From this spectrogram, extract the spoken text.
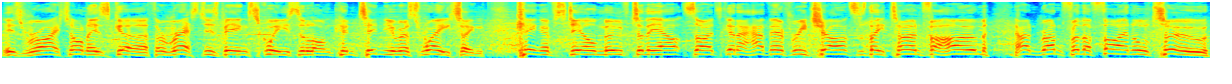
is right on his girth. The rest is being squeezed along, continuous waiting. King of Steel moved to the outside, is going to have every chance as they turn for home and run for the final two.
